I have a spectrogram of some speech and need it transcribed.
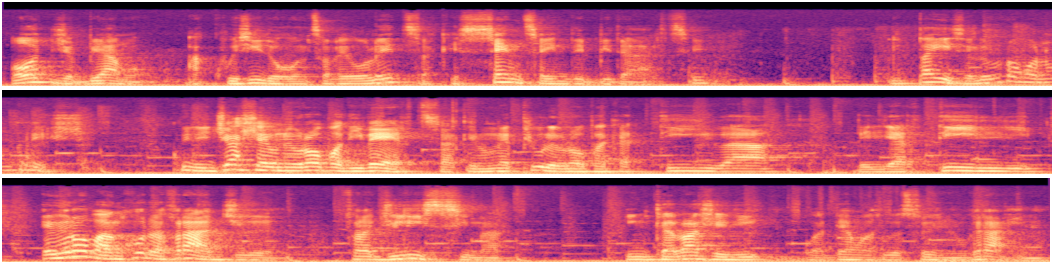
Oggi abbiamo acquisito consapevolezza che senza indebitarsi il paese, l'Europa non cresce. Quindi già c'è un'Europa diversa, che non è più l'Europa cattiva, degli artigli, è un'Europa ancora fragile, fragilissima, incapace di... guardiamo la situazione in Ucraina.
